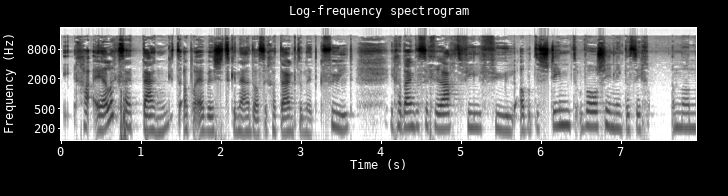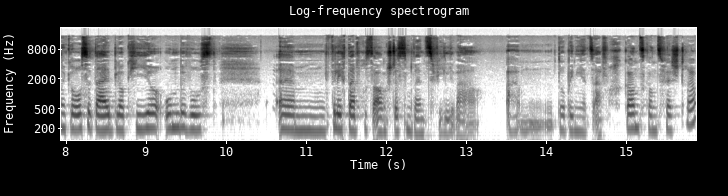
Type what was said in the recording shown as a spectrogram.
ich habe ehrlich gesagt gedacht, aber eben, ist jetzt genau das, ich habe gedacht und nicht gefühlt. Ich habe gedacht, dass ich recht viel fühle, aber das stimmt wahrscheinlich, dass ich noch einen grossen Teil blockiere, unbewusst. Ähm, vielleicht einfach aus Angst, dass mir dann zu viel wäre. Ähm, da bin ich jetzt einfach ganz, ganz fest dran.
